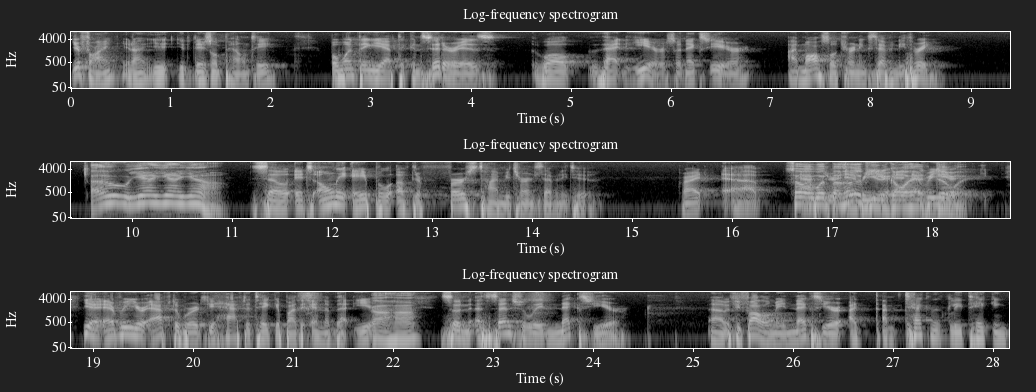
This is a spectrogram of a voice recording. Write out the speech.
You're fine. You know, you, you, there's no penalty. But one thing you have to consider is, well, that year, so next year, I'm also turning 73. Oh, yeah, yeah, yeah. So it's only April of the first time you turn 72, right? Uh, So it would behoove you to go ahead and do year- it. Yeah, every year afterwards, you have to take it by the end of that year. Uh huh. So essentially, next year, uh, if you follow me, next year, I, I'm technically taking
